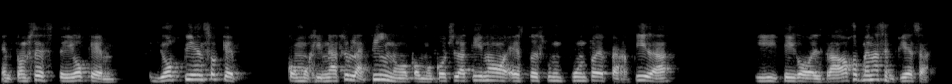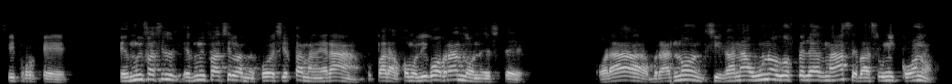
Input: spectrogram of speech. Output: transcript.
Entonces, te digo que yo pienso que como gimnasio latino, como coach latino, esto es un punto de partida y digo, el trabajo apenas empieza, ¿sí? Porque es muy fácil, es muy fácil a lo mejor de cierta manera, para, como digo a Brandon, este, Ahora, Brandon, si gana uno o dos peleas más, se va a hacer un icono.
